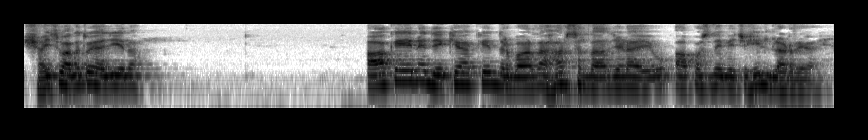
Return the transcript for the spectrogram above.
ਸ਼ਾਹੀ ਸਵਾਗਤ ਹੋਇਆ ਜੀ ਇਹਦਾ। ਆ ਕੇ ਇਹਨੇ ਦੇਖਿਆ ਕਿ ਦਰਬਾਰ ਦਾ ਹਰ ਸਰਦਾਰ ਜਿਹੜਾ ਹੈ ਉਹ ਆਪਸ ਦੇ ਵਿੱਚ ਹੀ ਲੜ ਰਿਹਾ ਹੈ।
